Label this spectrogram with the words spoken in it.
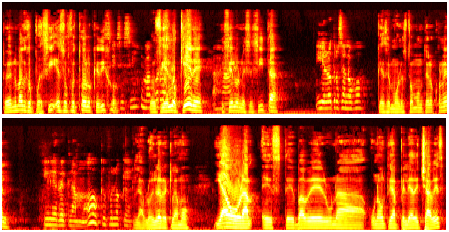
pero él nomás dijo, pues sí, eso fue todo lo que dijo. Sí, sí, sí, Pero si él lo quiere y si él lo necesita. ¿Y el otro se enojó? Que se molestó Montero con él. ¿Y le reclamó? ¿Qué fue lo que...? Le habló y le reclamó. Y ahora este va a haber una, una última pelea de Chávez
